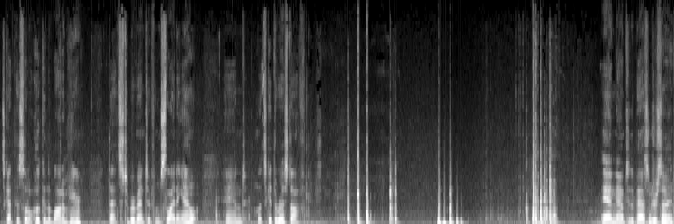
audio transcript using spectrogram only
It's got this little hook in the bottom here, that's to prevent it from sliding out, and let's get the rest off. And now to the passenger side.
